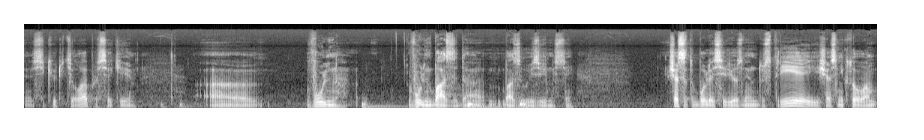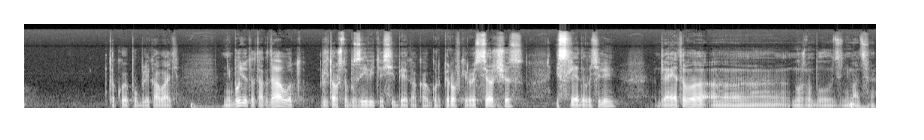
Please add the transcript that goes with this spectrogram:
security lab всякие э, вульн вульн-базы, да, базы уязвимостей. Сейчас это более серьезная индустрия, и сейчас никто вам такое публиковать не будет, а тогда вот для того, чтобы заявить о себе как о группировке researchers, исследователей, для этого э, нужно было заниматься.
